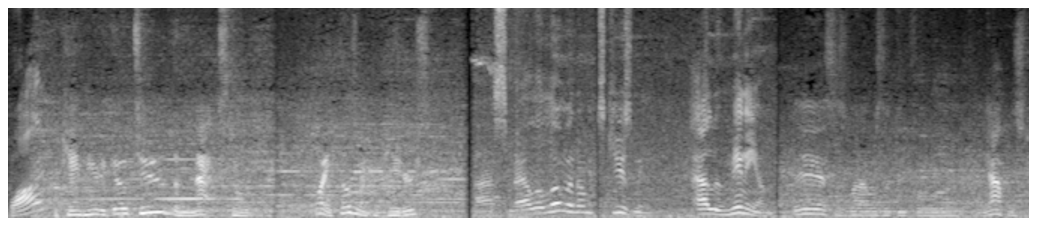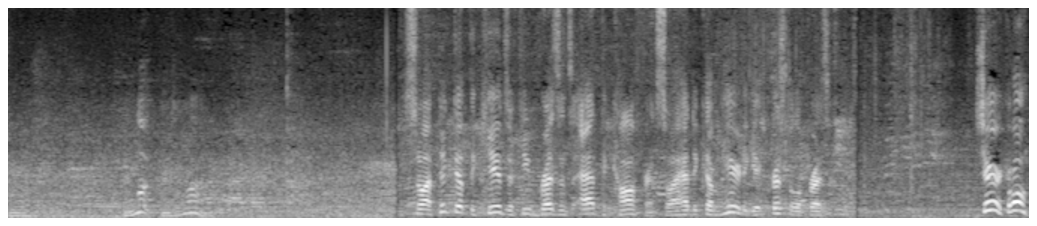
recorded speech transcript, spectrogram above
Why? I came here to go to the Mac store. Wait, those aren't computers. I smell aluminum. Excuse me, aluminium. This is what I was looking for, the Apple store. And look, there's a line. So I picked up the kids a few presents at the conference, so I had to come here to get Krystal a present. Sure, come on.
